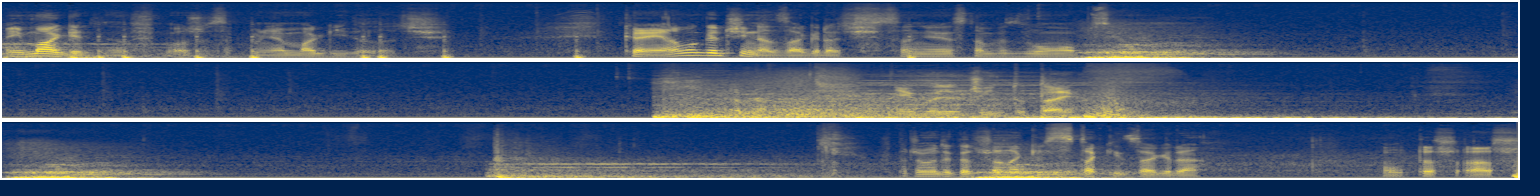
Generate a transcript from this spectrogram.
No i magię, może zapomniałem magii dodać. Okej, ja mogę Gina zagrać, co nie jest nawet złą opcją. Dobra, niech będzie Jean tutaj. Zobaczymy tylko, czy on jakieś staki zagra. O, też aż.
